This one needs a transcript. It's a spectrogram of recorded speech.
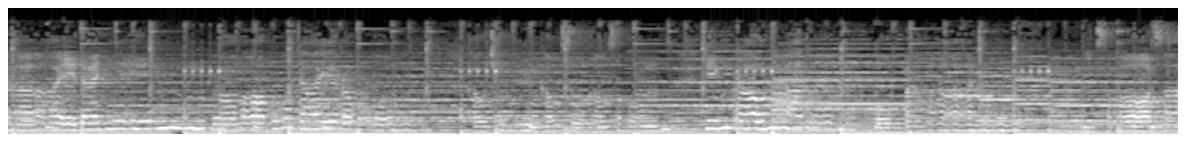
ได้แต่ยิ้มปลอบหัวใจระบมเขาชื่นเขาสุขเขาสมทิ้งเราหน้าทมอกตานสอดสา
